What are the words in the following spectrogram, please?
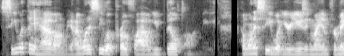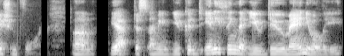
see what they have on me. I want to see what profile you built on me. I want to see what you're using my information for. Um, yeah, just I mean, you could anything that you do manually,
